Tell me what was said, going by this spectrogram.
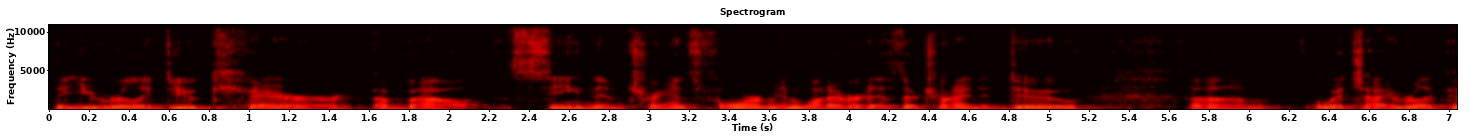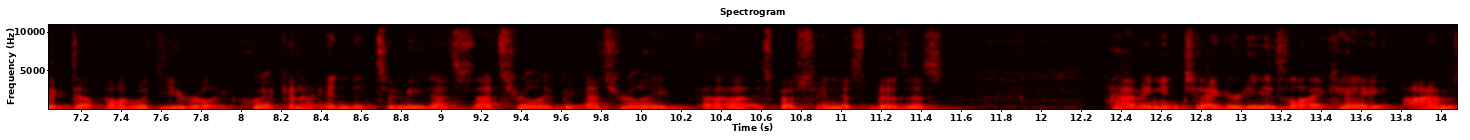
that you really do care about seeing them transform in whatever it is they're trying to do. Um, which I really picked up on with you really quick, and I, and to me that's that's really that's really uh, especially in this business having integrity is like, hey, I'm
